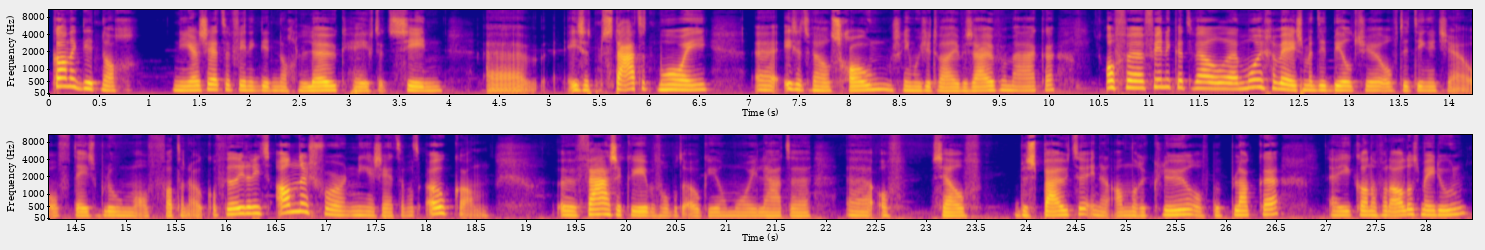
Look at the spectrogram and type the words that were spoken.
kan ik dit nog neerzetten? Vind ik dit nog leuk? Heeft het zin? Uh, is het, staat het mooi? Uh, is het wel schoon? Misschien moet je het wel even zuiver maken. Of uh, vind ik het wel mooi geweest met dit beeldje of dit dingetje of deze bloem of wat dan ook? Of wil je er iets anders voor neerzetten, wat ook kan? vazen kun je bijvoorbeeld ook heel mooi laten of zelf bespuiten in een andere kleur of beplakken. je kan er van alles mee doen.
